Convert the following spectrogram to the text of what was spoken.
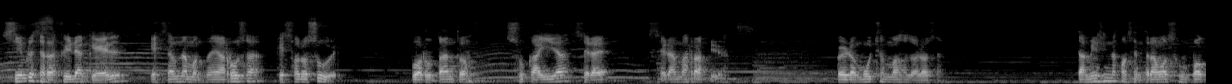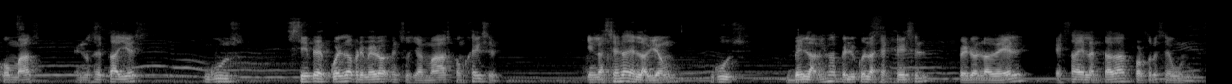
siempre se refiere a que él está en una montaña rusa que solo sube, por lo tanto, su caída será, será más rápida, pero mucho más dolorosa. También si nos concentramos un poco más en los detalles, Gus siempre cuelga primero en sus llamadas con Hazel. Y en la escena del avión, Gus ve la misma película que Hazel, pero la de él está adelantada por 3 segundos.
